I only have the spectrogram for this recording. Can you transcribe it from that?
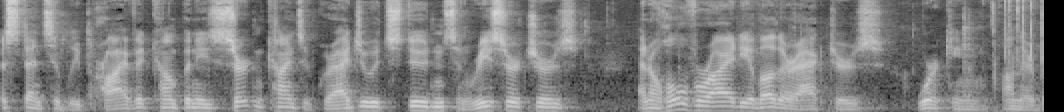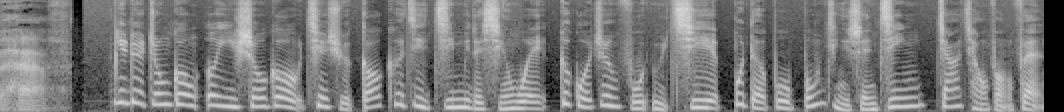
ostensibly private companies, certain kinds of graduate students and researchers, and a whole variety of other actors working on their behalf. 面对中共恶意收购、窃取高科技机密的行为，各国政府与企业不得不绷紧神经，加强防范。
